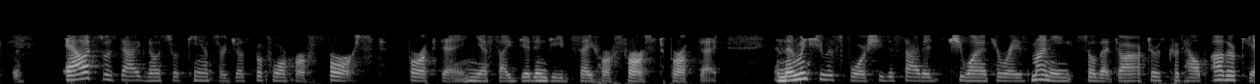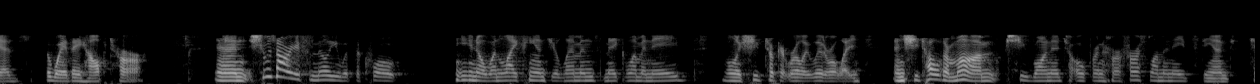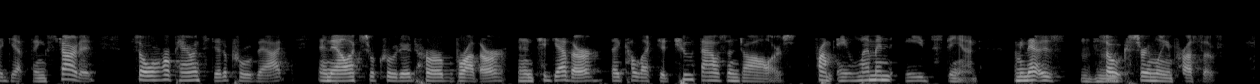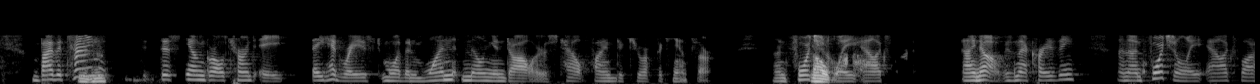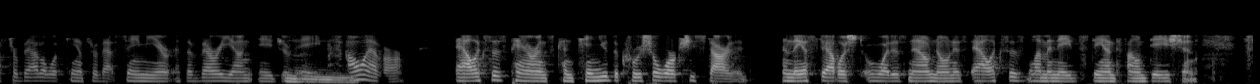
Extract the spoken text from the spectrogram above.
Alex was diagnosed with cancer just before her first birthday. And yes, I did indeed say her first birthday. And then when she was four, she decided she wanted to raise money so that doctors could help other kids the way they helped her. And she was already familiar with the quote, you know, when life hands you lemons, make lemonade. Only she took it really literally. And she told her mom she wanted to open her first lemonade stand to get things started. So her parents did approve that, and Alex recruited her brother, and together they collected $2,000 from a lemonade stand. I mean, that is Mhm. so extremely impressive. By the time th- this young girl turned eight, they had raised more than $1 million to help find a cure for cancer. Unfortunately, wow. Alex, I know, isn't that crazy? And unfortunately, Alex lost her battle with cancer that same year at the very young age of eight. Mm. However, Alex's parents continued the crucial work she started, and they established what is now known as Alex's Lemonade Stand Foundation.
